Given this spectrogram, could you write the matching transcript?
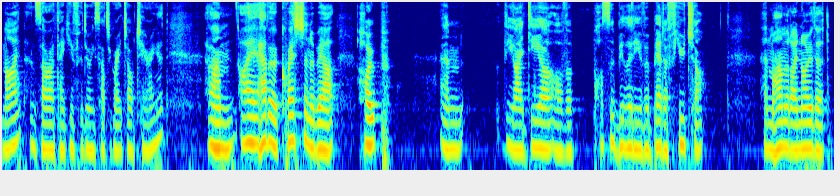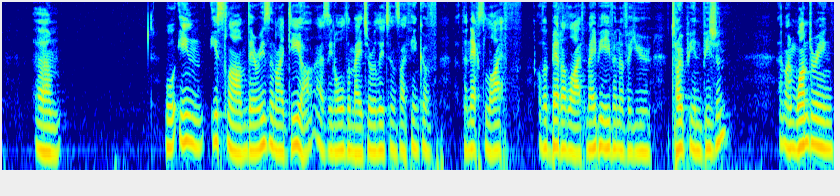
night, and Sara, thank you for doing such a great job chairing it. Um, I have a question about hope and the idea of a possibility of a better future. And Mohammed, I know that, um, well, in Islam, there is an idea, as in all the major religions, I think, of the next life, of a better life, maybe even of a utopian vision. And I'm wondering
